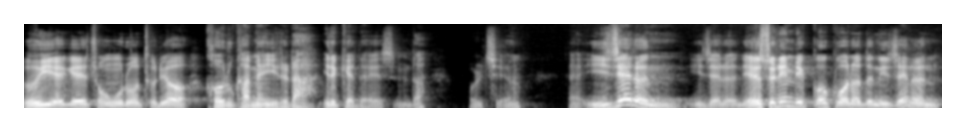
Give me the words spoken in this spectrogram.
의에게 종으로 들여 거룩함에 이르라 이렇게 되어 있습니다. 옳지요? 예, 이제는 이제는 예수님 믿고 구원 얻은 이제는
